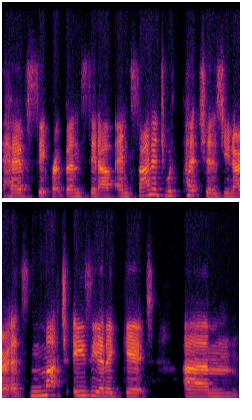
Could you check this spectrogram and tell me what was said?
have separate bins set up and signage with pictures, you know, it's much easier to get, um,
